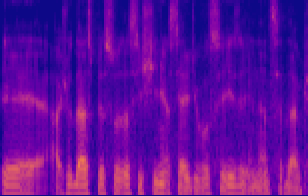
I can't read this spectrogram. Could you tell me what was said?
é, ajudar as pessoas a assistirem a série de vocês aí na CW.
